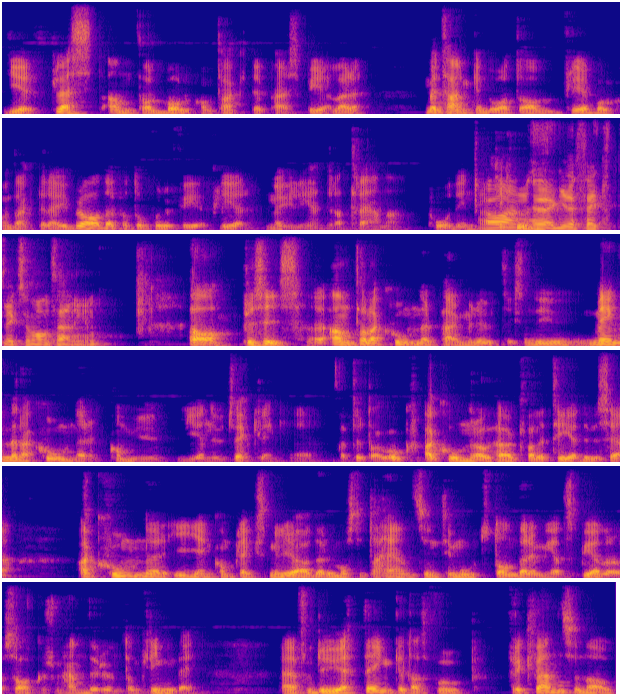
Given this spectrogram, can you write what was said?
ger flest antal bollkontakter per spelare. Med tanken då att av fler bollkontakter är ju bra därför att då får du fler, fler möjligheter att träna på din Ja, en högre effekt liksom av träningen. Ja, precis. Antal aktioner per minut. Liksom. Det är ju, mängden aktioner kommer ju ge en utveckling eh, efter ett tag. Och aktioner av hög kvalitet, det vill säga aktioner i en komplex miljö där du måste ta hänsyn till motståndare, medspelare och saker som händer runt omkring dig. Eh, för det är ju jätteenkelt att få upp frekvensen av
